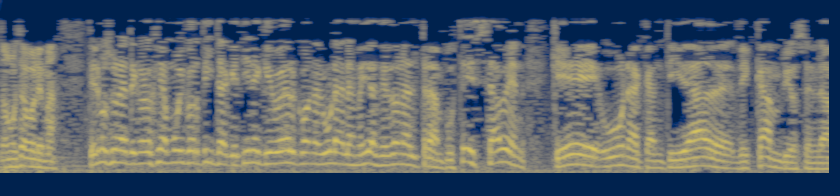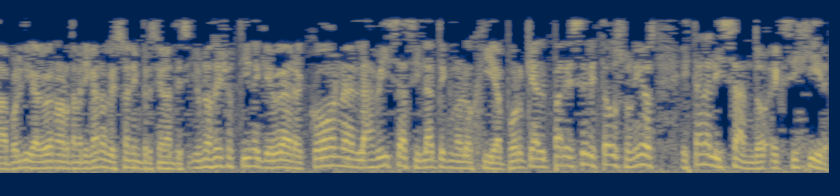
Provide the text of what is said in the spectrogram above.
Don Gustavo Lema. Tenemos una tecnología muy cortita que tiene que ver con alguna de las medidas de Donald Trump. Ustedes saben que hubo una cantidad de cambios en la política del gobierno norteamericano que son impresionantes y uno de ellos tiene que ver con las visas y la tecnología, porque al parecer Estados Unidos está analizando exigir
